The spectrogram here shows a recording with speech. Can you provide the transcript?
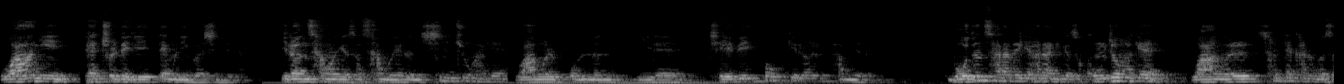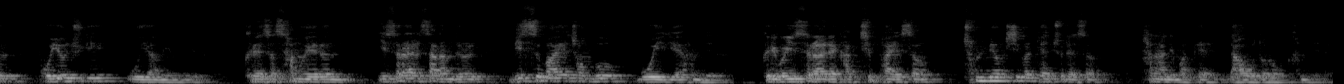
왕이 배출되기 때문인 것입니다. 이런 상황에서 사무엘은 신중하게 왕을 뽑는 일에 제비 뽑기를 합니다. 모든 사람에게 하나님께서 공정하게 왕을 선택하는 것을 보여주기 위함입니다. 그래서 사무엘은 이스라엘 사람들을 미스바에 전부 모이게 합니다. 그리고 이스라엘의 각 지파에서 천 명씩을 배출해서 하나님 앞에 나오도록 합니다.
